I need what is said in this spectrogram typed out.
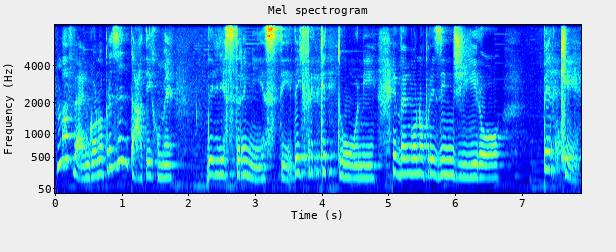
ma vengono presentati come degli estremisti, dei fricchettoni e vengono presi in giro perché?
